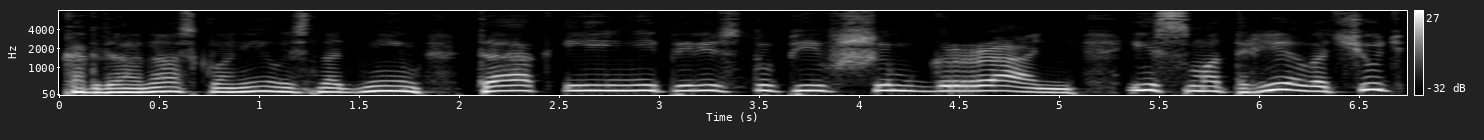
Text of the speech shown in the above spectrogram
когда она склонилась над ним, так и не переступившим грань, и смотрела чуть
